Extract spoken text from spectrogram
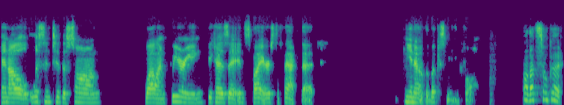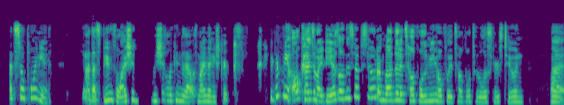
And I'll listen to the song while I'm querying because it inspires the fact that, you know, the book is meaningful. Oh, that's so good. That's so poignant. Yeah, that's beautiful. I should we should look into that with my manuscript. you give me all kinds of ideas on this episode. I'm glad that it's helpful to me. Hopefully, it's helpful to the listeners too. And uh,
